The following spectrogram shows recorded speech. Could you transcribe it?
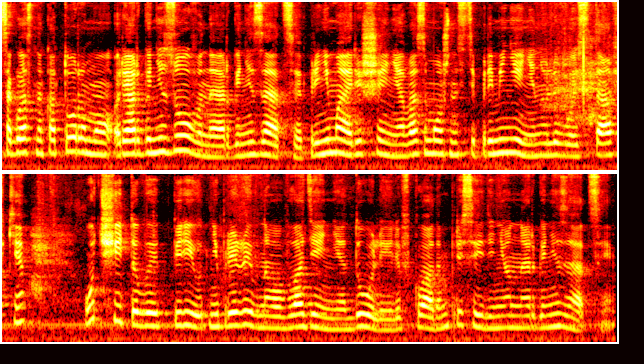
согласно которому реорганизованная организация, принимая решение о возможности применения нулевой ставки, учитывает период непрерывного владения долей или вкладом присоединенной организации.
